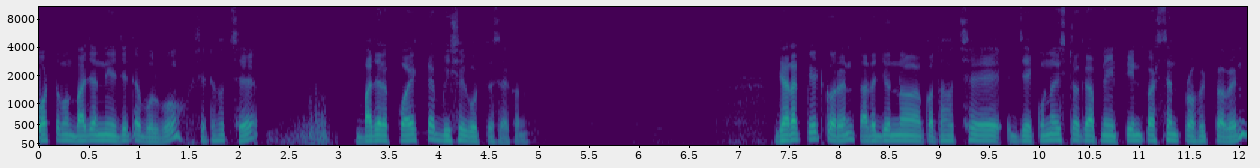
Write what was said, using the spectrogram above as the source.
বর্তমান বাজার নিয়ে যেটা বলব, সেটা হচ্ছে বাজারে কয়েকটা বিষয় ঘটতেছে এখন। যারা ট্রেড করেন, তাদের জন্য কথা হচ্ছে যে, কোনো স্টকে আপনি টেন পার্সেন্ট প্রফিট পাবেন।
